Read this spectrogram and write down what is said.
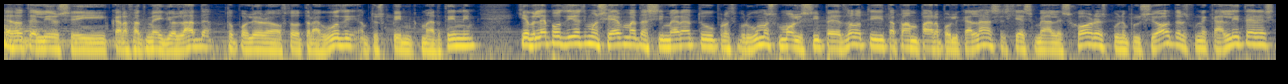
Εδώ τελείωσε η Καραφατμέ Γιολάντα, το πολύ ωραίο αυτό τραγούδι από τους Πίνκ Μαρτίνι. Και βλέπω δύο δημοσιεύματα σήμερα του Πρωθυπουργού μας που μόλις είπε εδώ ότι τα πάμε πάρα πολύ καλά σε σχέση με άλλες χώρες που είναι πλουσιότερες, που είναι καλύτερες.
